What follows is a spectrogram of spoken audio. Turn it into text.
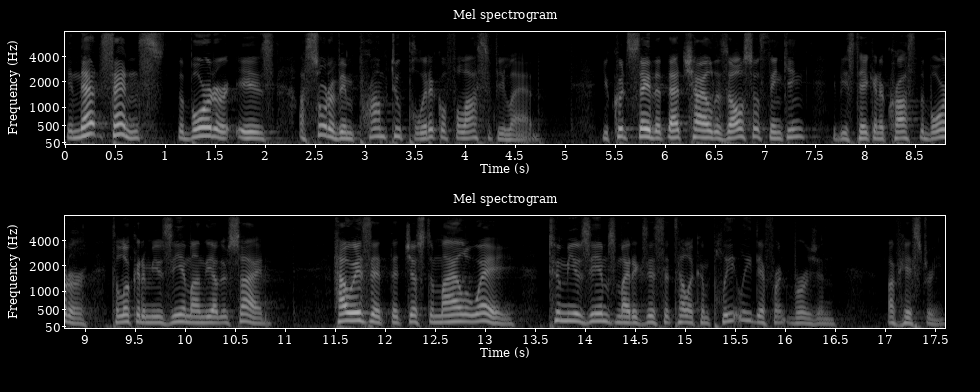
In that sense, the border is a sort of impromptu political philosophy lab you could say that that child is also thinking, if he's taken across the border to look at a museum on the other side, how is it that just a mile away, two museums might exist that tell a completely different version of history?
